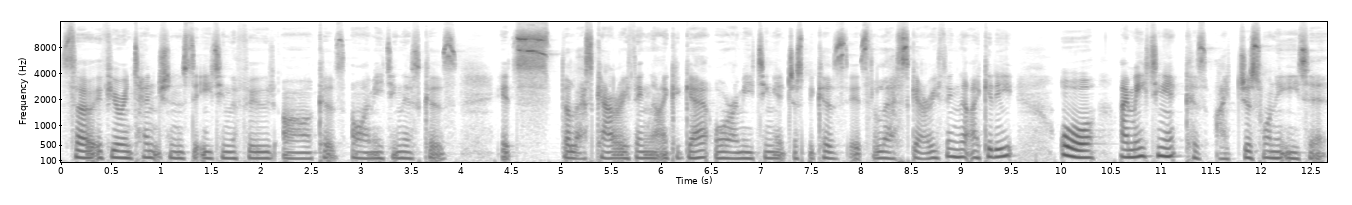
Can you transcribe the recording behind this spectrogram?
So if your intentions to eating the food are because, oh, I'm eating this because it's the less calorie thing that I could get, or I'm eating it just because it's the less scary thing that I could eat, or I'm eating it because I just want to eat it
